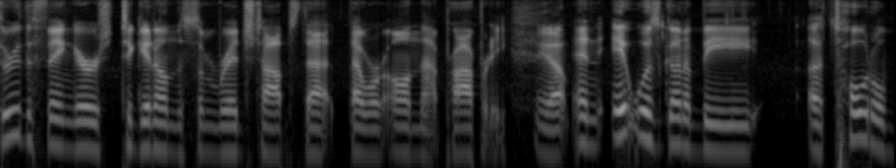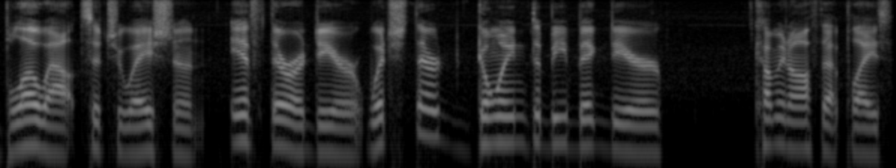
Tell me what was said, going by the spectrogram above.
through the fingers to get on the, some ridge tops that, that were on that property. Yep. And it was going to be a total blowout situation if there are deer, which they're going to be big deer coming off that place.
